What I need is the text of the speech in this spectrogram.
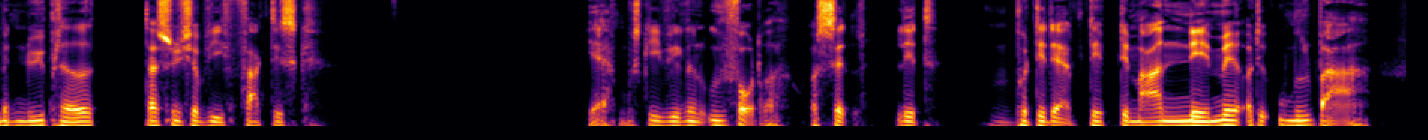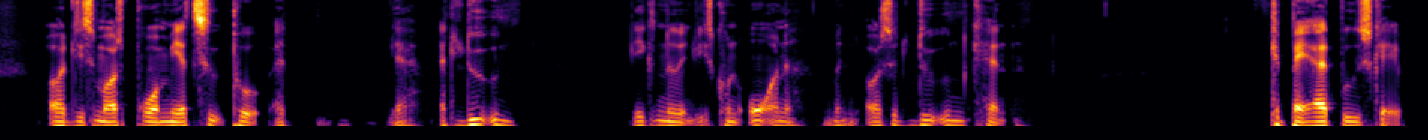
med den nye plade, der synes jeg, vi faktisk ja, måske i virkeligheden udfordrer os selv lidt Mm. på det der, det, det meget nemme og det umiddelbare, og ligesom også bruger mere tid på, at, ja, at lyden, ikke nødvendigvis kun ordene, men også lyden kan, kan bære et budskab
